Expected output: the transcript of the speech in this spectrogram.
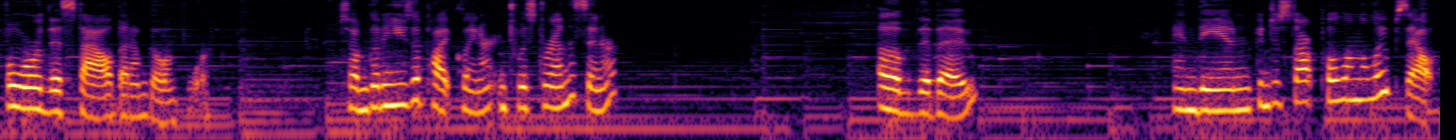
for the style that I'm going for. So I'm going to use a pipe cleaner and twist around the center of the bow. And then you can just start pulling the loops out.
